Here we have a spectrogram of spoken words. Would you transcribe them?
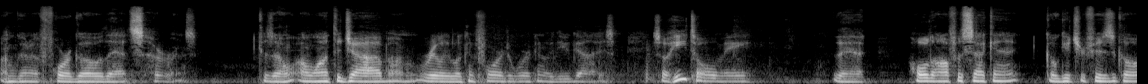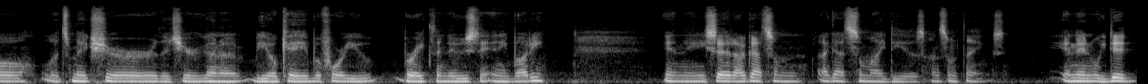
I'm going to forego that severance because I, I want the job. I'm really looking forward to working with you guys. So he told me that hold off a second, go get your physical. Let's make sure that you're going to be okay before you break the news to anybody. And he said, I've got some, I got some ideas on some things." And then we did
